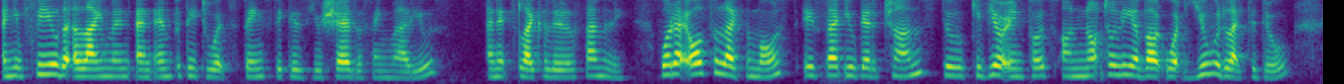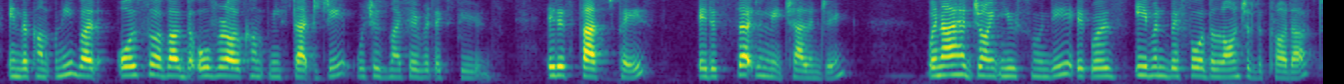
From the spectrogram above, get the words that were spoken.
and you feel the alignment and empathy towards things because you share the same values and it's like a little family. What I also like the most is that you get a chance to give your inputs on not only about what you would like to do in the company, but also about the overall company strategy, which is my favorite experience. It is fast paced, it is certainly challenging. When I had joined Jus Mundi, it was even before the launch of the product.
